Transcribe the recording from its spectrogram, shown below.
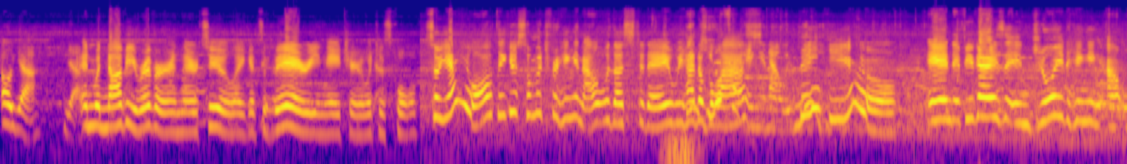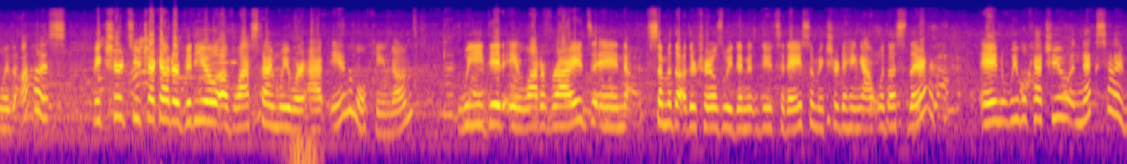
Oh yeah, yeah. And with Na'vi River in there too, like it's very nature, which is cool. So yeah, you all, thank you so much for hanging out with us today. We had a Thank you for blast. hanging out with me. Thank you. And if you guys enjoyed hanging out with us, make sure to check out our video of last time we were at Animal Kingdom. We did a lot of rides and some of the other trails we didn't do today, so make sure to hang out with us there. And we will catch you next time.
